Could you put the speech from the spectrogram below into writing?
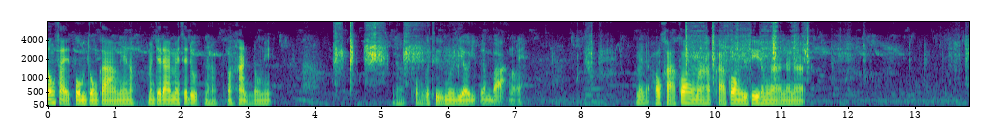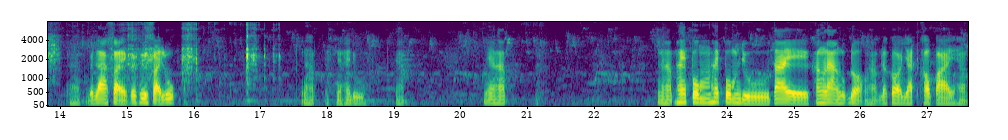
ต้องใส่ปมตรงกลางเนี่ยเนาะมันจะได้ไม่สะดุดนะครับต้องหั่นตรงนี้นะครับผมก็ถือมือเดียวอีกลำบากหน่อยไม่ได้เอาขากล้องมาครับขากล้องอยู่ที่ทำงานนะนะ นะครับเวลาใส่ก็คือใส่ลูกนะครับ เดี๋ยวให้ดูนะครับเนี่ยครับ นะครับ ให้ปมให้ปมอยู่ใต้ข้างล่างลูกดอกนะครับ แล้วก็ยัดเข้าไปครับ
